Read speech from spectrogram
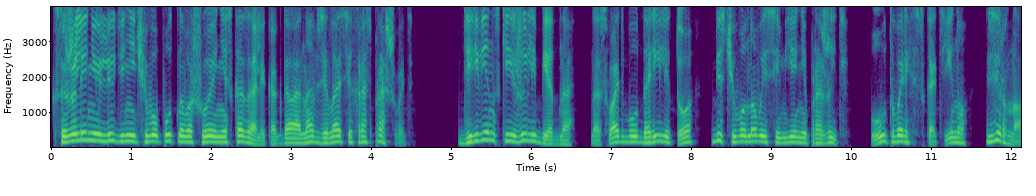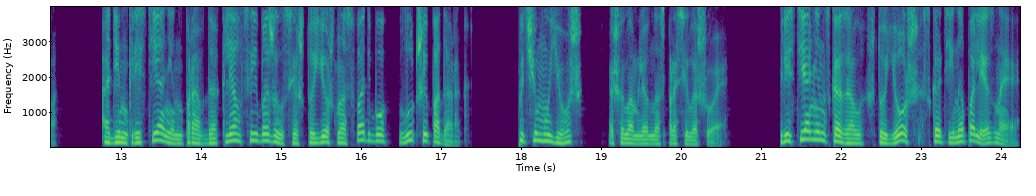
К сожалению, люди ничего путного Шуэ не сказали, когда она взялась их расспрашивать. Деревенские жили бедно, на свадьбу ударили то, без чего новой семье не прожить — утварь, скотину, зерно. Один крестьянин, правда, клялся и божился, что ёж на свадьбу — лучший подарок. «Почему ёж?» — ошеломленно спросила Шуэ. Крестьянин сказал, что ёж — скотина полезная.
